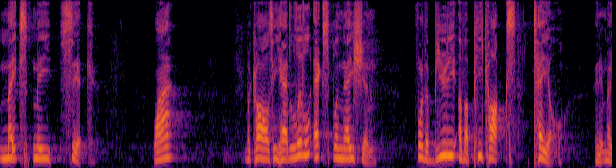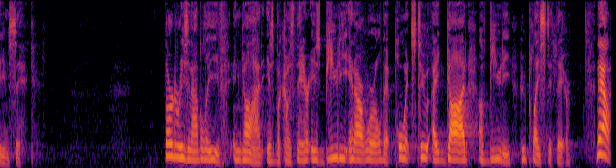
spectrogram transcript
makes me sick. Why? Because he had little explanation for the beauty of a peacock's tail, and it made him sick. Third reason I believe in God is because there is beauty in our world that points to a God of beauty who placed it there. Now,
